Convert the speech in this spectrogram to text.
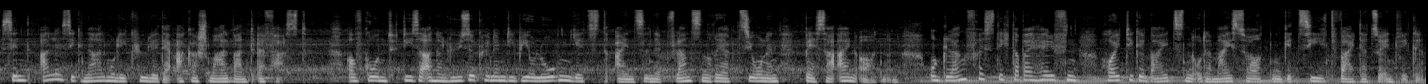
sind alle Signalmoleküle der Ackerschmalwand erfasst. Aufgrund dieser Analyse können die Biologen jetzt einzelne Pflanzenreaktionen besser einordnen und langfristig dabei helfen, heutige Weizen- oder Maissorten gezielt weiterzuentwickeln.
